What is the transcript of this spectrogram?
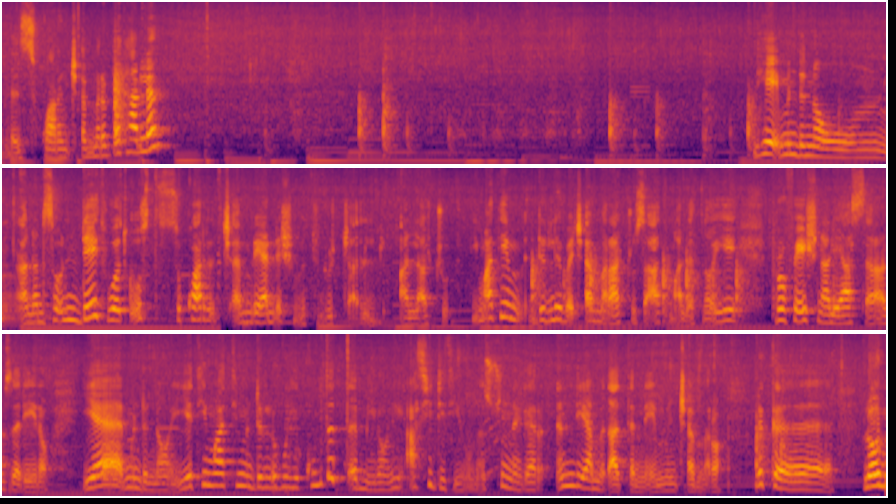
እንደዚህ ስኳር እንጨምርበታለን። ይሄ ምንድነው? አንዳንድ ሰው እንዴት ወጥ ውስጥ ስኳር ትጨምሪያለሽ የምትሉች አላችሁ። ቲማቲም ድልህ በጨመራችሁ ሰዓት ማለት ነው። ይሄ professional የአሰራር ዘዴ ነው። የምንድነው የቲማቲም ድልሁ ይሄ ኩምጥጥ የሚለውን ይሄ acidity ነው። እሱን ነገር እንዲያመጣጥን ነው የምንጨምረው። ልክ ሎሚ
